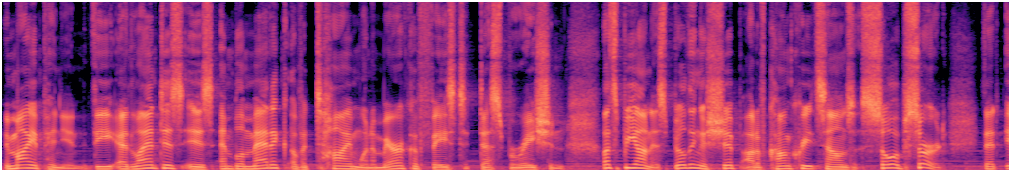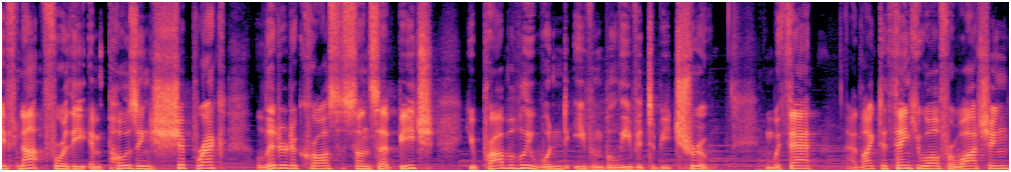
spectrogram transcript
In my opinion, the Atlantus is emblematic of a time when America faced desperation. Let's be honest, building a ship out of concrete sounds so absurd that if not for the imposing shipwreck littered across Sunset Beach, you probably wouldn't even believe it to be true. And with that, I'd like to thank you all for watching,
